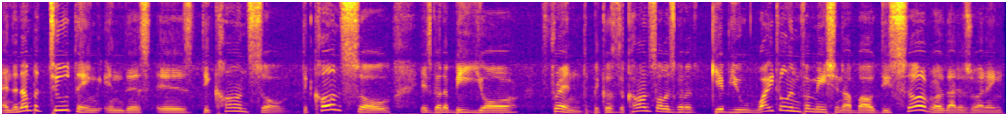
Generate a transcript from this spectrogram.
and the number two thing in this is the console. The console is going to be your friend because the console is going to give you vital information about the server that is running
